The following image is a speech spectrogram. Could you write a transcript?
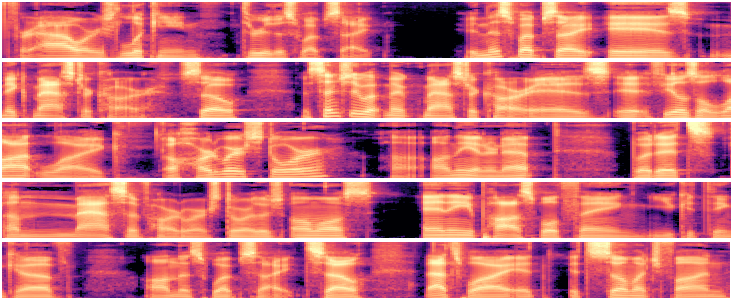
for hours looking through this website. And this website is McMaster-Carr. So essentially, what McMaster-Carr is, it feels a lot like a hardware store uh, on the internet, but it's a massive hardware store. There's almost any possible thing you could think of on this website. So that's why it, it's so much fun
